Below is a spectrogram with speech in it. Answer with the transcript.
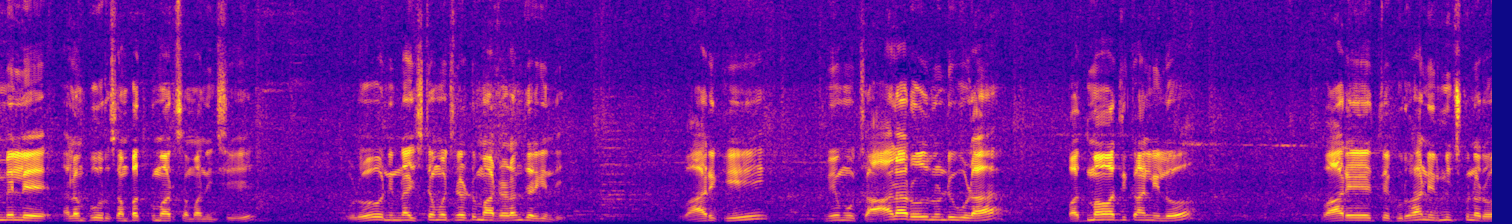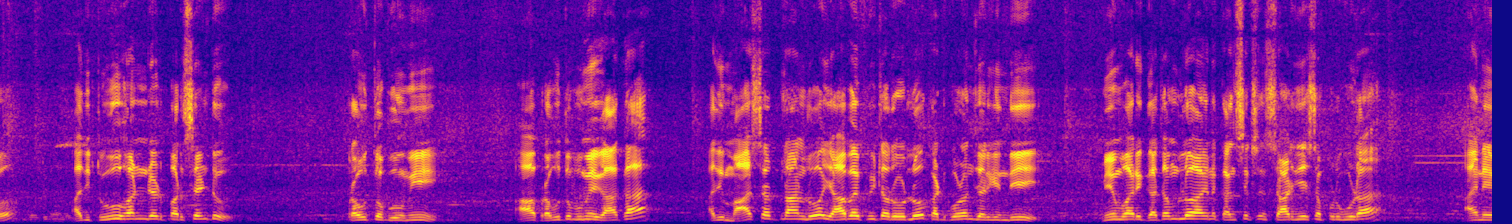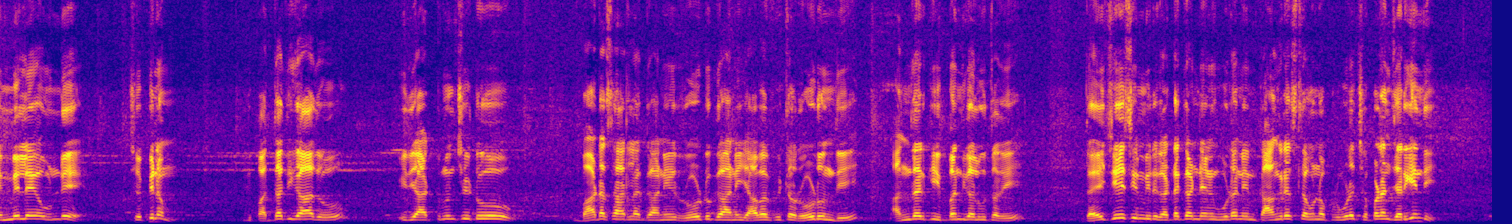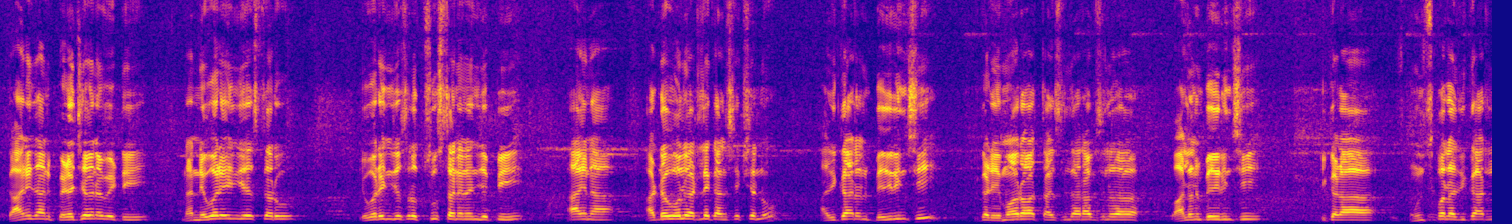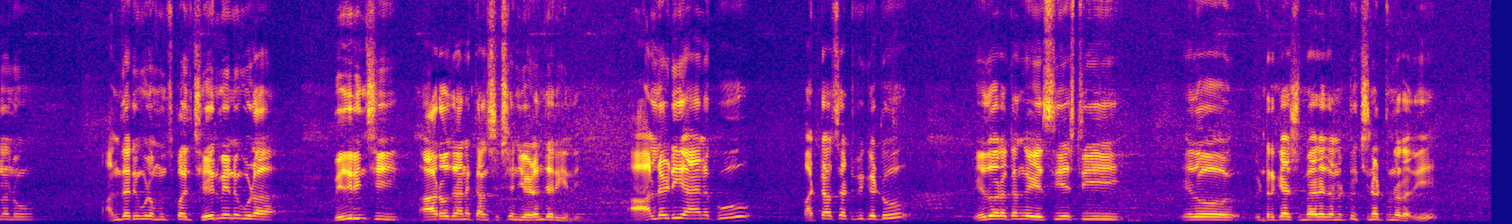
MLA Alampur Sampath Kumar సంబంధించి ఇప్పుడు నిన్న ఇష్టం వచ్చినట్టు మాట్లాడడం జరిగింది. వారికి మేము చాలా రోజుల నుండి కూడా పద్మావతి కాలనీలో వారైతే గృహాన్ని నిర్మించుకున్నారో అది టూ హండ్రెడ్ పర్సెంట్ ప్రభుత్వ భూమి. ఆ ప్రభుత్వ భూమే కాక అది మాస్టర్ ప్లాన్లో యాభై ఫీట్ల రోడ్లో కట్టుకోవడం జరిగింది. మేము వారి గతంలో ఆయన కన్స్ట్రక్షన్ స్టార్ట్ చేసినప్పుడు కూడా ఆయన ఎమ్మెల్యేగా ఉండే చెప్పినాం. ఇది పద్ధతి కాదు. ఇది అటు నుంచి ఇటు బాటసార్లకు కానీ రోడ్డు కానీ యాభై ఫీట్ల రోడ్డు ఉంది. అందరికీ ఇబ్బంది కలుగుతుంది. దయచేసి మీరు గడ్డకండి అని కూడా నేను కాంగ్రెస్లో ఉన్నప్పుడు కూడా చెప్పడం జరిగింది. కానీ దాన్ని పెడచెవిన పెట్టి నన్ను ఎవరేం చేస్తారు? ఎవరేం చేస్తారో చూస్తానేనని చెప్పి ఆయన అడ్డగోలు అట్లే కన్స్ట్రక్షన్ అధికారాన్ని బెదిరించి ఇక్కడ ఎంఆర్ఓ తహసీల్దార్ ఆఫీసుల వాళ్ళని బెదిరించి ఇక్కడ మున్సిపల్ అధికారులను అందరిని కూడా మున్సిపల్ చైర్మన్ కూడా బెదిరించి ఆ రోజు ఆయన కన్స్ట్రక్షన్ చేయడం జరిగింది. ఆల్రెడీ ఆయనకు పట్టా సర్టిఫికెటు ఏదో రకంగా ఎస్సీ ఎస్టీ ఏదో ఇంటర్ క్యాస్ట్ మ్యారేజ్ అన్నట్టు ఇచ్చినట్టున్నారు అది.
